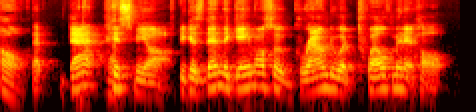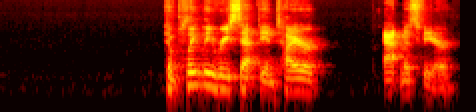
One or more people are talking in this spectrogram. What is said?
oh, That that pissed me off because then the game also ground to a 12 minute halt, completely reset the entire atmosphere,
